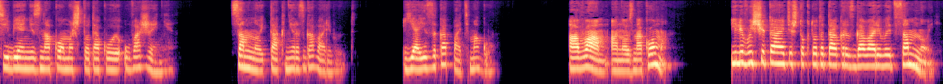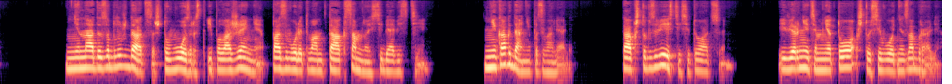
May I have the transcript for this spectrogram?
Тебе не знакомо, что такое уважение. Со мной так не разговаривают. Я и закопать могу. А вам оно знакомо? Или вы считаете, что кто-то так разговаривает со мной? Не надо заблуждаться, что возраст и положение позволят вам так со мной себя вести. Никогда не позволяли. Так что взвесьте ситуацию и верните мне то, что сегодня забрали.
